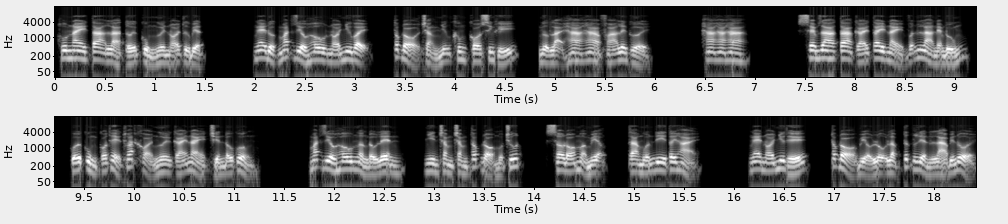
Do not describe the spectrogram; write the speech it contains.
hôm nay ta là tới cùng ngươi nói từ biệt. Nghe được mắt diều hâu nói như vậy, tóc đỏ chẳng những không có sinh khí, ngược lại ha ha phá lên cười. Ha ha ha. Xem ra ta cái tay này vẫn là ném đúng, cuối cùng có thể thoát khỏi ngươi cái này chiến đấu cùng mắt diều hâu ngẩng đầu lên, nhìn chằm chằm tóc đỏ một chút, sau đó mở miệng, ta muốn đi tây hải. Nghe nói như thế, tóc đỏ biểu lộ lập tức liền là biến đổi,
